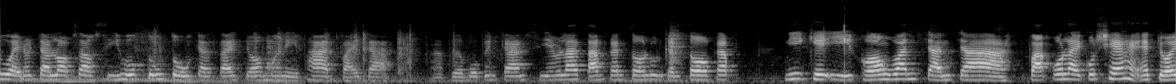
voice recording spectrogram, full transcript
ด้วยนาะจ้ะรอบเศร้าสี่หกตรงตรงๆจ้ะสายจอมือนี่พลาดไปจ้ะเพื่อโบเป็นการเสียเวลาตามกันต่อรุ่นกันต่อครับ นี่เคอีของวันจันทร์จ้าฝากกดไลค์กดแชร์ให้แอดจอย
